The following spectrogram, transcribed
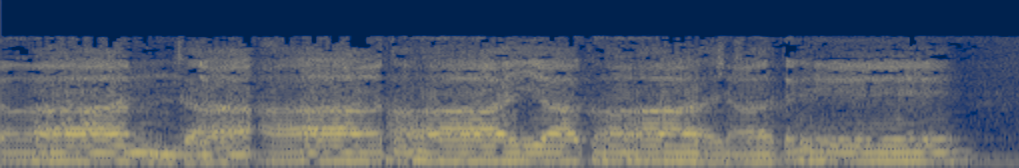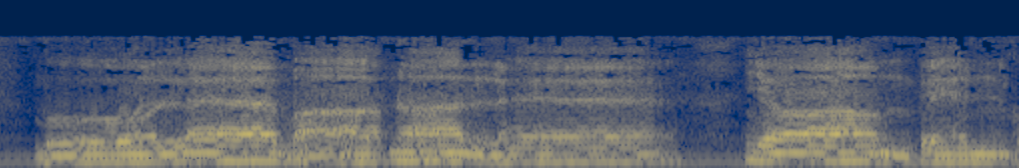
ตันจะอาทายคาชติบุญและบาปนั้นแลย่อมเป็นข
